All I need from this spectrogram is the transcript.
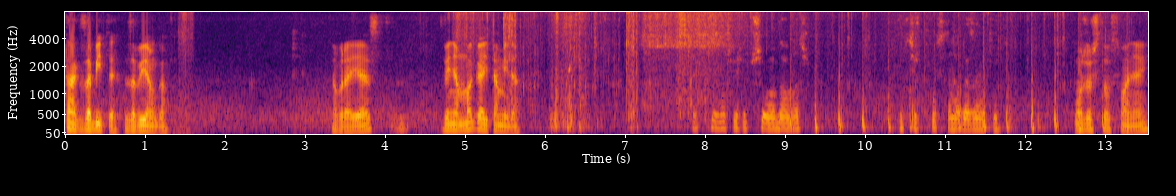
Tak, zabity. Zabiłem go. Dobra, jest. Zmieniam maga i tam idę. Tak, nie muszę się przeładować. Przecież puste magazynki. Możesz to osłaniaj.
